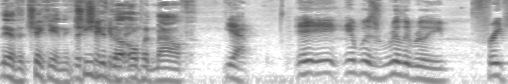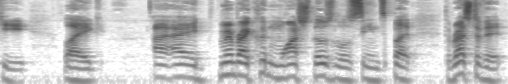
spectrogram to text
yeah, the chicken. And The she chicken did the thing. open mouth. Yeah, it, it, it was really really freaky. Like I, I remember I couldn't watch those little scenes, but the rest of it,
